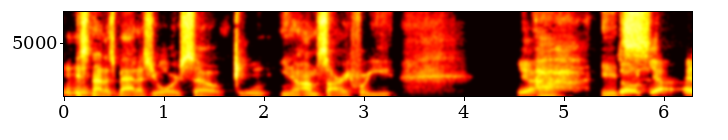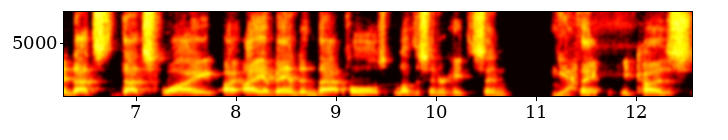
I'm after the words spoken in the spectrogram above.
mm-hmm. it's not as bad as yours. So mm-hmm. you know, I'm sorry for you. Yeah. so yeah, and that's that's why I, I abandoned that whole love the sinner, hate the sin yeah. thing because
